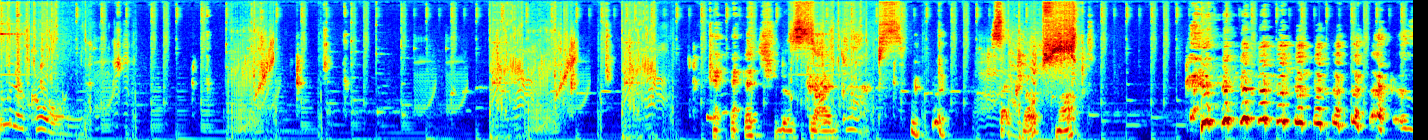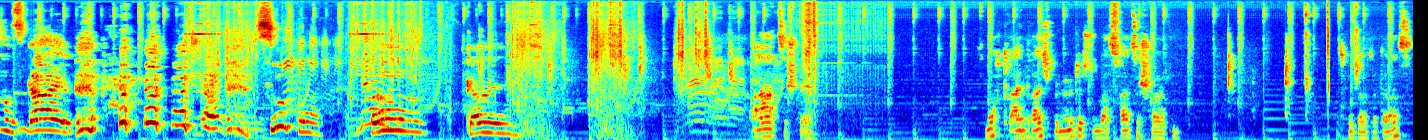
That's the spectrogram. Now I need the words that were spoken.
Unicorn. ich finde das geil. Cyclops. Cyclops macht. das ist geil. Super. Ah, geil. Ah, zu spät. Noch 33 benötigt, um das freizuschalten. Was bedeutet das?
